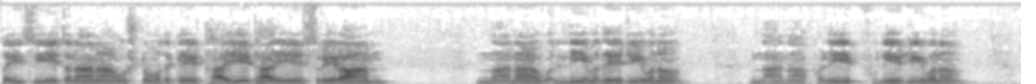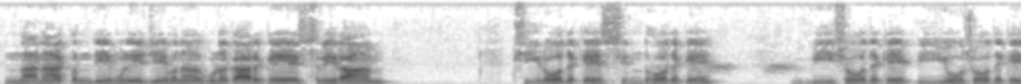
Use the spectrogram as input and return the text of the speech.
तैसीच नाना उष्णोदके ठाई ठाई श्रीराम। नाना वल्लीमध्ये जीवन नाना फळी फुली जीवन नाना कंदीमुळी जीवन गुणकारके श्रीराम। क्षीरोदके सिंधोदके विशोदके पीयूषोदके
